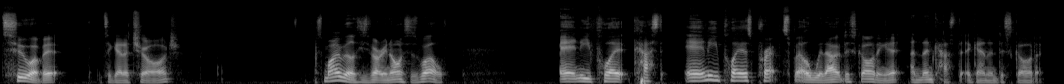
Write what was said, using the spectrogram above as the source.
two of it to get a charge. So my ability is very nice as well. Any play, cast any player's prepped spell without discarding it, and then cast it again and discard it.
